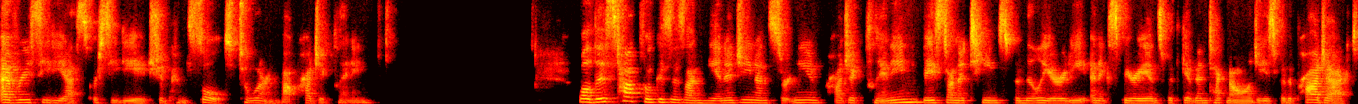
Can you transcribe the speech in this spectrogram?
every CDS or CDH should consult to learn about project planning. While this talk focuses on managing uncertainty in project planning based on a team's familiarity and experience with given technologies for the project,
